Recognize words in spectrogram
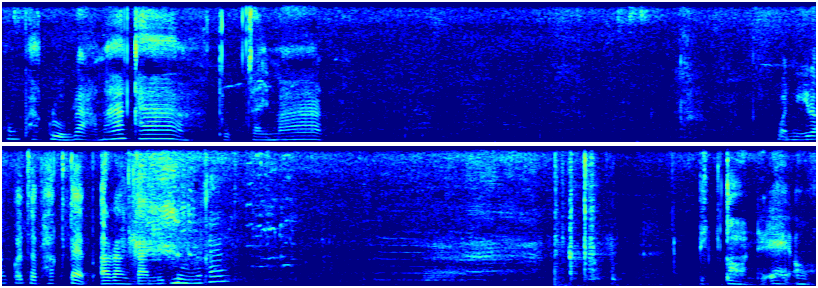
ห้องพักหรูหรามากค่ะ ถูกใจมาก วันนี้เราก็จะพักแบบอลังการนิดนึงนะคะปิดก่อนเดี๋ยวแอร์ออก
